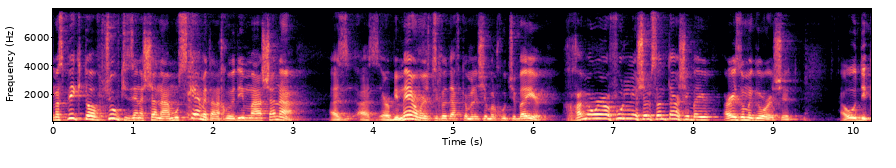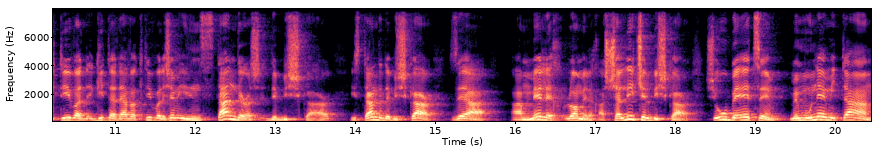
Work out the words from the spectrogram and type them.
מספיק טוב, שוב, כי זה שנה מוסכמת, אנחנו יודעים מה השנה. אז, אז רבי מאיר אומר שצריך להיות דווקא לשם מלכות שבעיר. חכמים אומרים אפילו לשם סנטר שבעיר, הרי זו מגורשת. ההוא דכתיבא גיטא דהוה כתיב ביה לשם איסטנדרא דבשכר, אינסטנדר דבישקר זה המלך, לא המלך, השליט של בישקר, שהוא בעצם ממונה מטעם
